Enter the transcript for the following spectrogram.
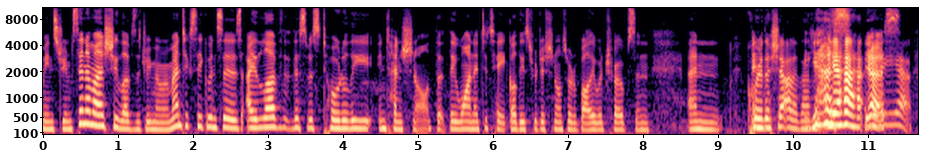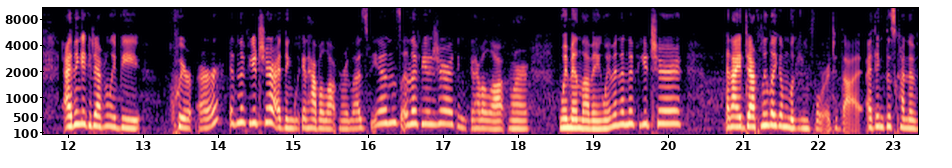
mainstream cinema. She loves the dream and romantic sequences. I love that this was totally intentional. That they wanted to take all these traditional sort of Bollywood tropes and and queer and- the shit out of them. Yes, Yeah. Yeah, yes. Yeah, yeah. I think it could definitely be queerer in the future. I think we can have a lot more lesbians in the future. I think we can have a lot more women loving women in the future. And I definitely like I'm looking forward to that. I think this kind of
